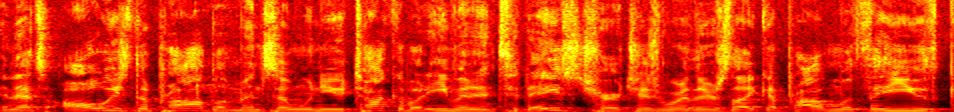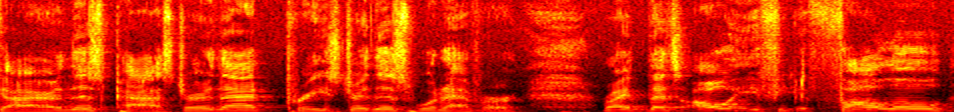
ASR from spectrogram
And that's always the problem. And so when you talk about even in today's churches where there's like a problem with the youth guy or this pastor or that priest or this whatever, right? That's all if you follow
